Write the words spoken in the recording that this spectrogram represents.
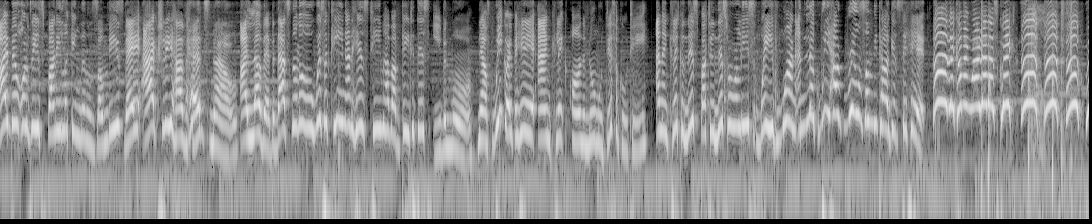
I built all of these funny looking little zombies. They actually have heads now. I love it, but that's not all. Wizard Keen and his team have updated this even more. Now, if we go over here and click on the normal difficulty, and then click on this button, this will release wave one. And look, we have real zombie targets to hit. Ah, they're coming right at us, quick! Ah, ah, we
